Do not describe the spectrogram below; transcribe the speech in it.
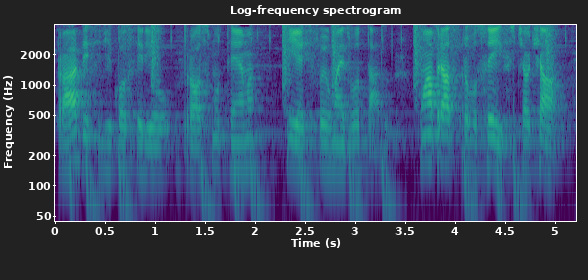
para decidir qual seria o próximo tema e esse foi o mais votado. Um abraço para vocês, tchau, tchau.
